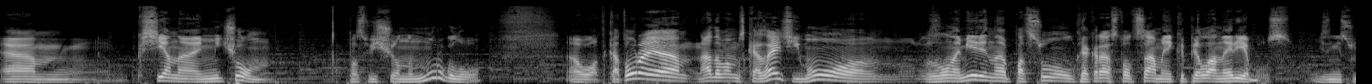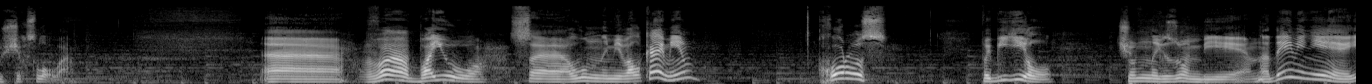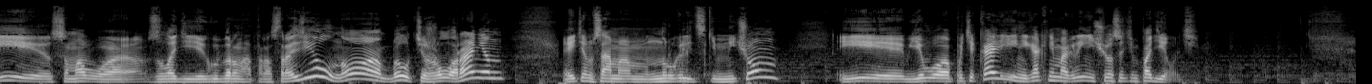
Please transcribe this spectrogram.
эм, ксено-мечом, посвященным Нурглу, вот, которое, надо вам сказать, ему злонамеренно подсунул как раз тот самый капеллан Ребус из несущих слова. Э, в бою с лунными волками Хорус победил чумных зомби на Девине и самого злодея-губернатора сразил, но был тяжело ранен этим самым нурглицким мечом, и его апотекарии никак не могли ничего с этим поделать.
